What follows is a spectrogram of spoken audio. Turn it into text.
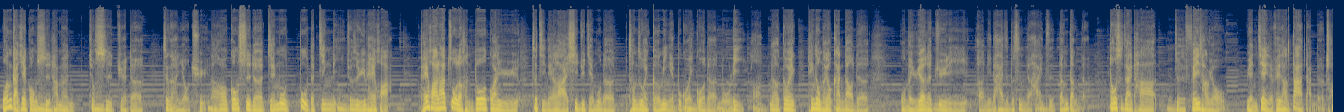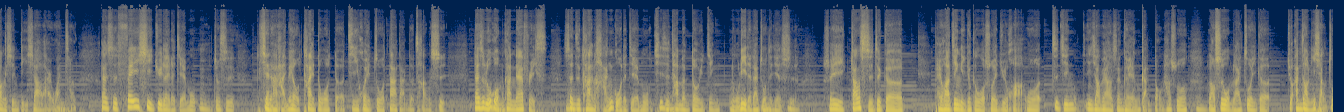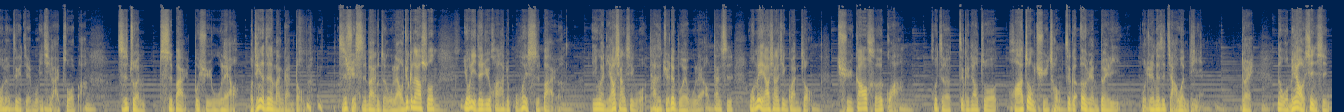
我很感谢公视，他们就是觉得这个很有趣。然后公视的节目部的经理就是于培华。培华他做了很多关于这几年来戏剧节目的称之为革命也不为过的努力啊。那各位听众朋友看到的，我们娱乐的距离啊，你的孩子不是你的孩子等等的，都是在他就是非常有远见也非常大胆的创新底下来完成。但是非戏剧类的节目，嗯，就是显然还没有太多的机会做大胆的尝试。但是如果我们看 Netflix。甚至看韩国的节目，其实他们都已经努力的在做这件事。所以当时这个培华经理就跟我说一句话，我至今印象非常深刻，也很感动。他说：“老师，我们来做一个，就按照你想做的这个节目一起来做吧，只准失败，不许无聊。”我听了真的蛮感动的，只许失败，不准无聊。我就跟他说：“有你这句话，他就不会失败了。”因为你要相信我，他是绝对不会无聊。但是我们也要相信观众，曲高和寡，或者这个叫做哗众取宠，这个二元对立，我觉得那是假问题。对，那我们要有信心，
